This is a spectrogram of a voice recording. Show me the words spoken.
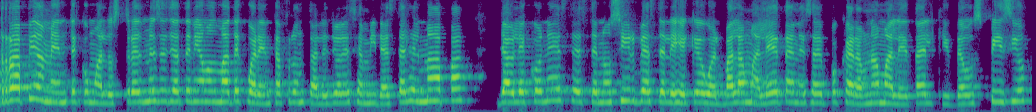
rápidamente, como a los tres meses ya teníamos más de 40 frontales, yo le decía, mira, este es el mapa, ya hablé con este, este no sirve, este le dije que vuelva la maleta, en esa época era una maleta del kit de auspicio,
